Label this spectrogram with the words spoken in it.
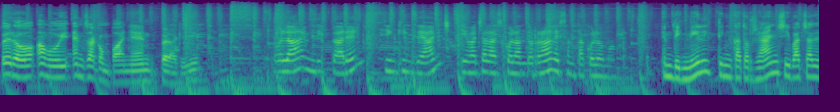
però avui ens acompanyen per aquí. Hola, em dic Karen, tinc 15 anys i vaig a l'escola andorrana de Santa Coloma. Em dic Nil, tinc 14 anys i vaig al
